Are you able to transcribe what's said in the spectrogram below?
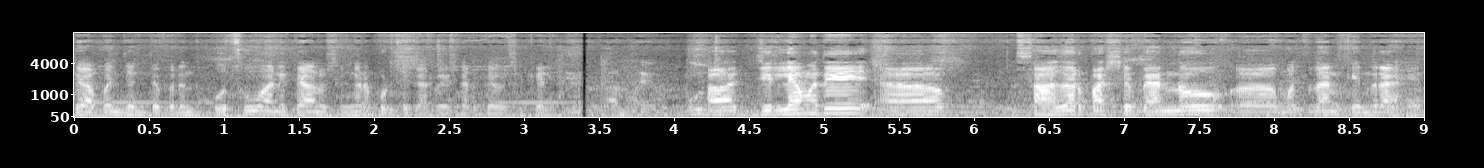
त्या आपण जनतेपर्यंत पोचवू आणि त्या अनुषंगाने पुढची कारवाई करता येऊ शकेल. जिल्ह्यामध्ये सहा हजार पाचशे ब्याण्णव मतदान केंद्र आहेत.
